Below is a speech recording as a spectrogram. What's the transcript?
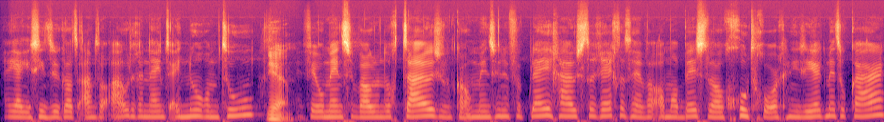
En ja, je ziet natuurlijk dat het aantal ouderen neemt enorm toe. Ja, En veel mensen wonen nog thuis, er komen mensen in een verpleeghuis terecht. Dat hebben we allemaal best wel goed georganiseerd met elkaar.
